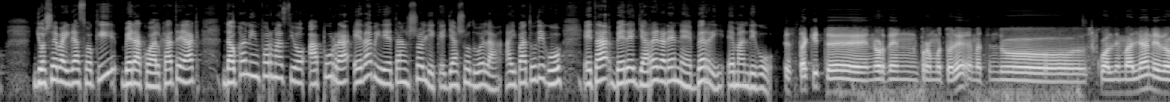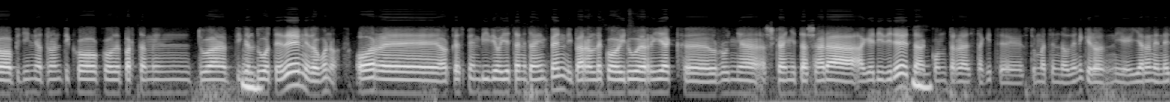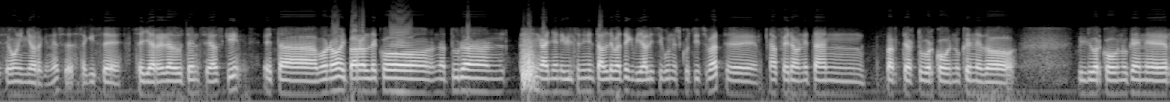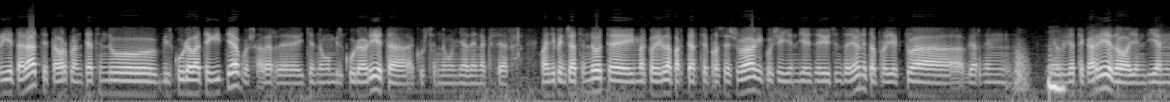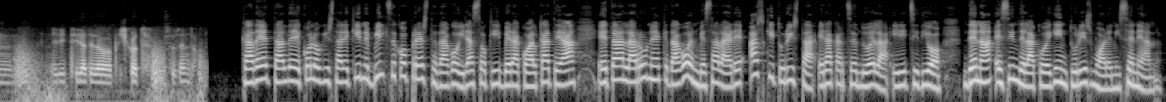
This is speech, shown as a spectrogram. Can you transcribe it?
Joseba Irazoki, berako alkateak, daukan informazio apurra edabideetan soilik jaso duela aipatu digu eta bere jarreraren eh, berri eman digu. Ez dakit e, norden promotore, ematen du eskualde mailan edo Pirineo Atlantikoko departamentua tikeldu mm. den, edo bueno, hor e, aurkezpen bideo hietan eta binpen, iparraldeko hiru herriak e, urruña askain eta sara ageri dire, eta mm. kontra ez dakit ez du maten daudenik, ero ni jarranen ez egon inorrekin ez, ez dakit ze, ze jarrera duten zehazki. Eta, bueno, iparraldeko naturan gainean ibiltzen diren talde batek bidali zigun eskutzitz bat, e, afera honetan parte hartu barko nuken edo bildu barko nuken herrietarat, eta hor planteatzen du bilkura bat egitea, pues, haber, e, egiten dugun bilkura hori eta ikusten dugun ja denak zer. Baina pentsatzen dut, e, inbarko direla parte hartze prozesuak, ikusi jendia ez dutzen zaion, eta proiektua behar den mm. edo jendian iritzirat edo pixkot zuzendo. Kade talde ekologistarekin biltzeko preste dago irazoki berako alkatea eta larrunek dagoen bezala ere aski turista erakartzen duela iritzi dio dena ezin delako egin turismoaren izenean.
